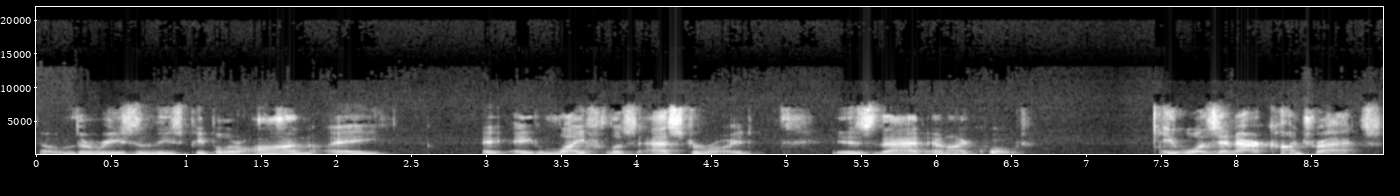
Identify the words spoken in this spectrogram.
the reason these people are on a a, a lifeless asteroid is that, and I quote, it was in our contracts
